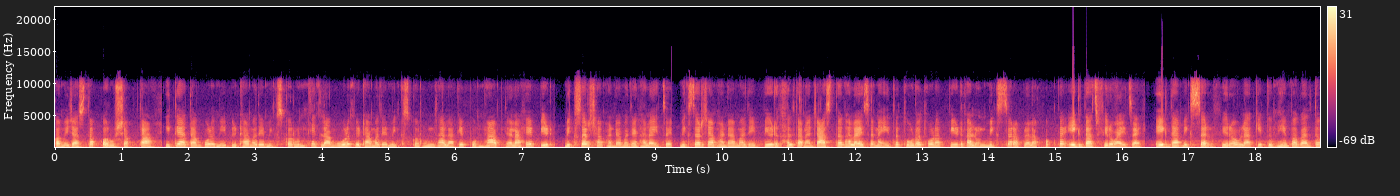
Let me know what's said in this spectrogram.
कमी जास्त करू शकता. इथे आता गुळ मी पिठामध्ये मिक्स करून घेतला. गुळ पिठामध्ये मिक्स करून झाला की पुन्हा आपल्याला हे पीठ मिक्सरच्या भांड्यामध्ये घालायचं. आहे मिक्सरच्या भांड्यामध्ये पीठ घालताना जास्त घालायचं नाही तर थोडं थोडं पीठ घालून मिक्सर आपल्याला फक्त एकदाच फिरवायचा आहे. एकदा मिक्सर फिरवला की तुम्ही बघाल तर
